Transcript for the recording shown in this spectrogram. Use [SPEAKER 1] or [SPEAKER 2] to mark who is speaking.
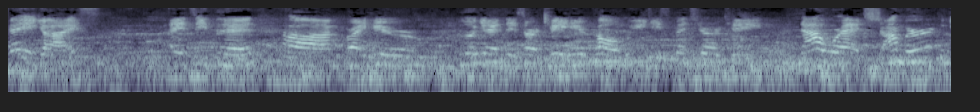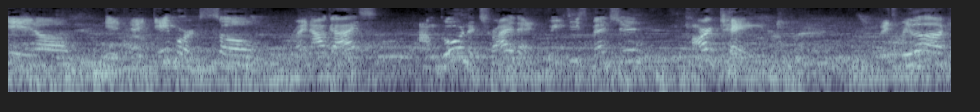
[SPEAKER 1] Hey guys, it's Ethan. Uh, I'm right here looking at this arcade here called Luigi's Mansion Arcade. Now we're at Schaumburg in, in, in GameWorks. So right now guys, I'm going to try that Luigi's Mansion Arcade. Wish me luck.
